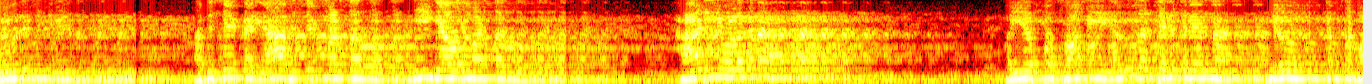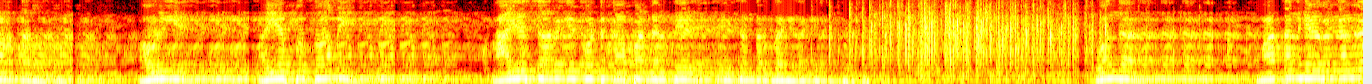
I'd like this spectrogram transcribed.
ವಿವರಿಸಿ ಹೇಳಿದ್ರು ಅಭಿಷೇಕ, ಯಾ ಅಭಿಷೇಕ ಮಾಡ್ತಾರೋ ಈಗ ಯಾವ್ದು ಮಾಡ್ತಾರೋ ಹಾಡಿನ ಒಳಗನ ಅಯ್ಯಪ್ಪ ಸ್ವಾಮಿ ಎಲ್ಲ ಚರಿತ್ರೆಯನ್ನ ಹೇಳುವಂತ ಕೆಲಸ ಮಾಡ್ತಾರ ಅವರಿಗೆ ಅಯ್ಯಪ್ಪ ಸ್ವಾಮಿ ಆಯುಷ್ ಆರೋಗ್ಯ ಕೊಟ್ಟು ಕಾಪಾಡ್ಲಿ ಅಂತೇಳಿ ಈ ಸಂದರ್ಭದಾಗ ಹೇಳಕ್ ಇಷ್ಟಪಡ್ತೀನಿ. ಒಂದ ಮಾತನ್ನು ಹೇಳ್ಬೇಕಂದ್ರ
